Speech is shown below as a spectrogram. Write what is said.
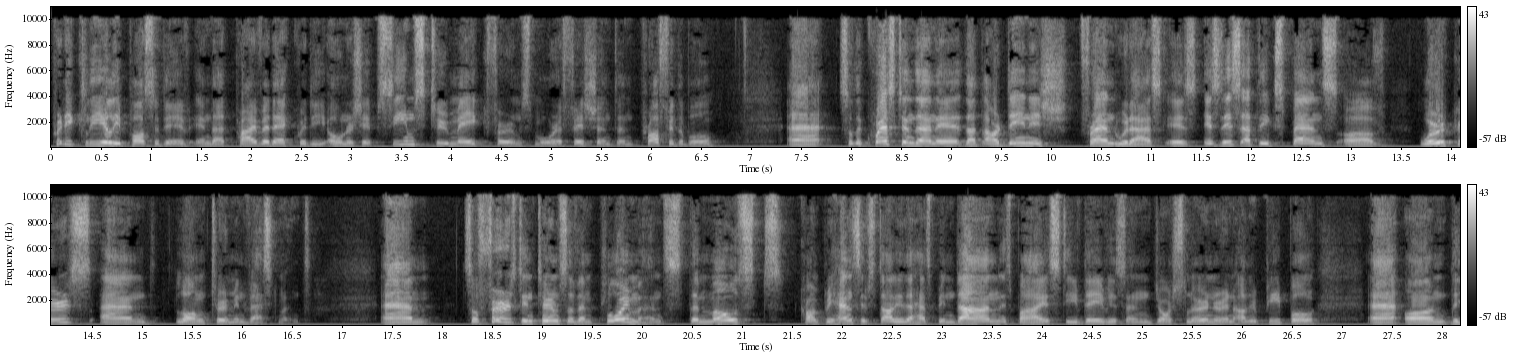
pretty clearly positive in that private equity ownership seems to make firms more efficient and profitable. Uh, so the question then is, that our Danish friend would ask is, is this at the expense of workers and long-term investment? Um, so first, in terms of employments, the most comprehensive study that has been done is by Steve Davis and Josh Lerner and other people uh, on the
